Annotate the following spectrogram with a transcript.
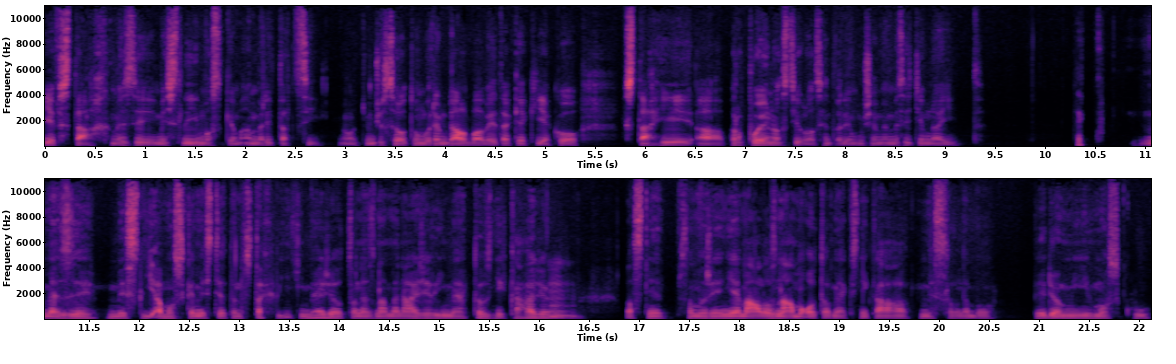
je vztah mezi myslí, mozkem a meditací. No, tím, že se o tom budeme dál bavit, tak jaký jako vztahy a propojenosti vlastně tady můžeme mezi tím najít? Tak mezi myslí a mozkem jistě ten vztah vidíme, že to neznamená, že víme, jak to vzniká, že hmm. Vlastně samozřejmě je málo známo o tom, jak vzniká mysl nebo vědomí v mozku,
